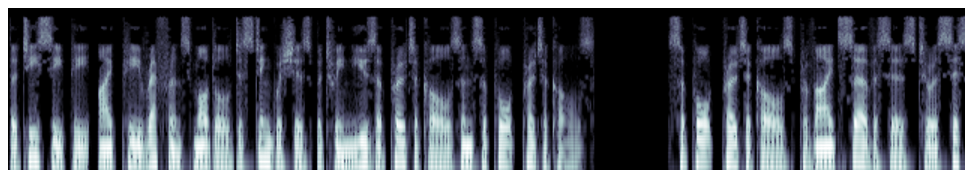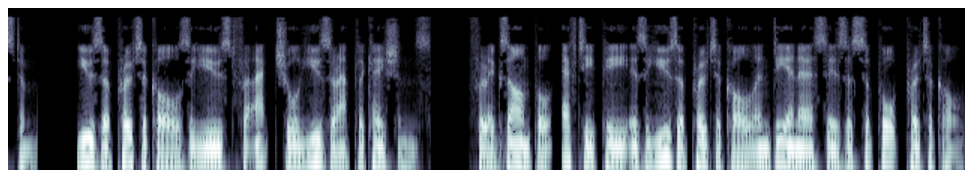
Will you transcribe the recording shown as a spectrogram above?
the TCP IP reference model distinguishes between user protocols and support protocols. Support protocols provide services to a system. User protocols are used for actual user applications. For example, FTP is a user protocol and DNS is a support protocol.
